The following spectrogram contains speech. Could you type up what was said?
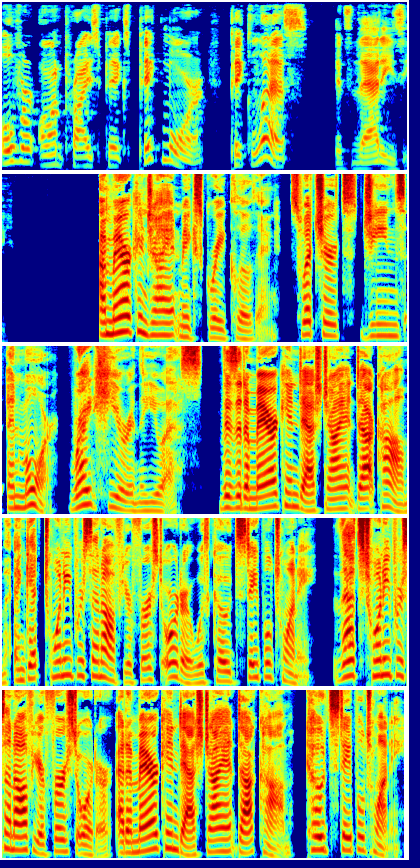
over on PrizePicks. Pick more, pick less. It's that easy. American Giant makes great clothing, sweatshirts, jeans, and more right here in the U.S. Visit American Giant.com and get 20% off your first order with code STAPLE20. That's 20% off your first order at American Giant.com, code STAPLE20.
